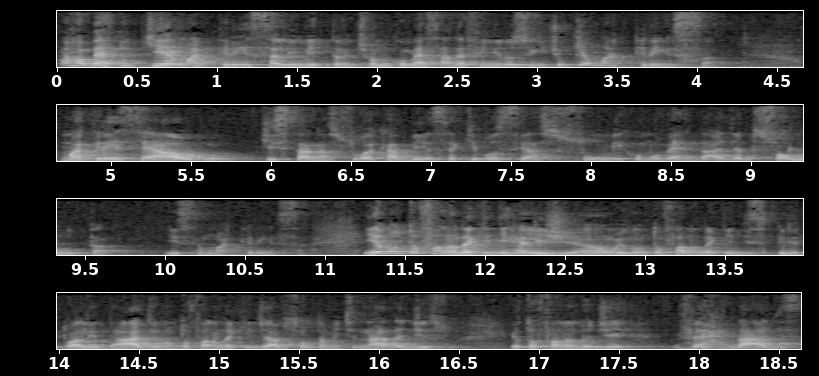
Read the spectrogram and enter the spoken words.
Mas Roberto, o que é uma crença limitante? Vamos começar definindo o seguinte: o que é uma crença? Uma crença é algo que está na sua cabeça que você assume como verdade absoluta. Isso é uma crença. E eu não estou falando aqui de religião, eu não estou falando aqui de espiritualidade, eu não estou falando aqui de absolutamente nada disso. Eu estou falando de verdades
